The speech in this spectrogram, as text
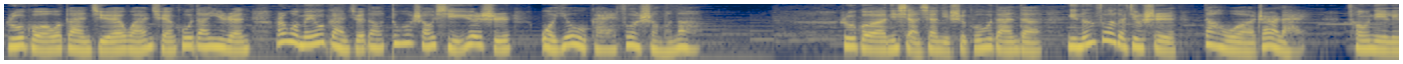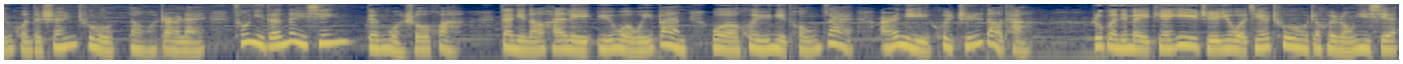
如果我感觉完全孤单一人，而我没有感觉到多少喜悦时，我又该做什么呢？如果你想象你是孤单的，你能做的就是到我这儿来，从你灵魂的深处到我这儿来，从你的内心跟我说话，在你脑海里与我为伴，我会与你同在，而你会知道它。如果你每天一直与我接触，这会容易些。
